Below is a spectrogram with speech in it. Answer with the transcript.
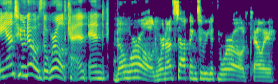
and who knows the world, Kent. And the world. We're not stopping till we get the world, Kelly.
